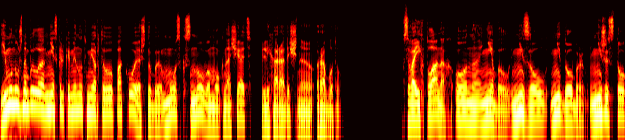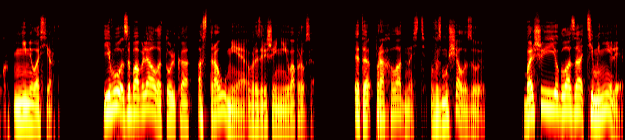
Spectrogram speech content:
Ему нужно было несколько минут мертвого покоя, чтобы мозг снова мог начать лихорадочную работу. В своих планах он не был ни зол, ни добр, ни жесток, ни милосерд. Его забавляло только остроумие в разрешении вопроса. Эта прохладность возмущала Зою. Большие ее глаза темнели,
